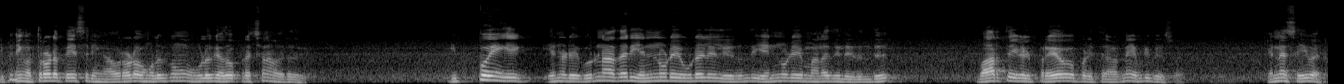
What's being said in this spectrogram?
இப்போ நீங்கள் ஒருத்தரோட பேசுகிறீங்க அவரோட உங்களுக்கும் உங்களுக்கு ஏதோ பிரச்சனை வருது. இப்போ என்னுடைய குருநாதர் என்னுடைய உடலில் இருந்து என்னுடைய மனதில் இருந்து வார்த்தைகள் பிரயோகப்படுத்தினார்னா எப்படி பேசுவார்? என்ன செய்வார்?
